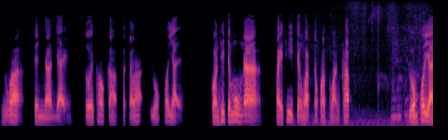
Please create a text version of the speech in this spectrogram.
ถือว่าเป็นงานใหญ่โดยเข้ากราบสักการะหลวงพ่อใหญ่ ก่อนที่จะมุ่งหน้า ไปที่จังหวัดนครสวรรค์ครับ หลวงพ่อใหญ่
